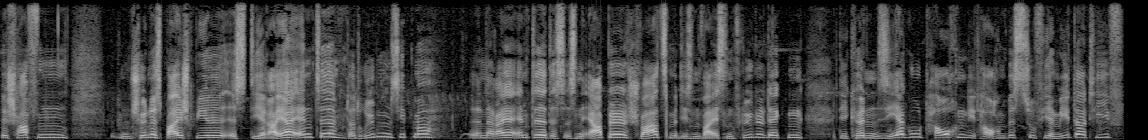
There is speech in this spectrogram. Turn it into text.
beschaffen. Ein schönes Beispiel ist die Reiherente. Da drüben sieht man eine Reihe Ente. Das ist ein Erpel, schwarz mit diesen weißen Flügeldecken. Die können sehr gut tauchen, die tauchen bis zu vier Meter tief.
